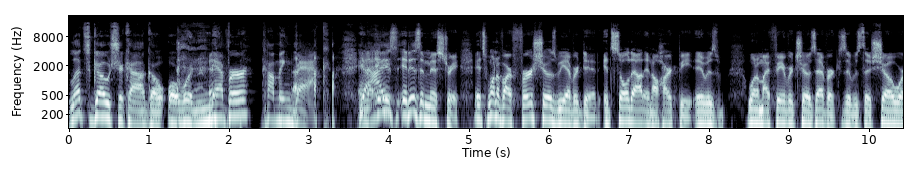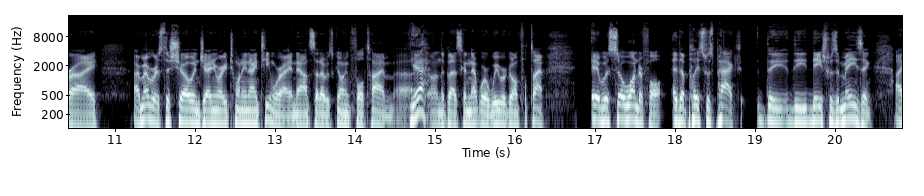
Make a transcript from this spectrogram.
Let's go, Chicago, or we're never coming back. And yeah, I, it is. It is a mystery. It's one of our first shows we ever did. It sold out in a heartbeat. It was one of my favorite shows ever because it was the show where I. I remember it's the show in January 2019 where I announced that I was going full time. Uh, Yeah. on the Glass Cannon Network, we were going full time. It was so wonderful. The place was packed. The the nation was amazing. I,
